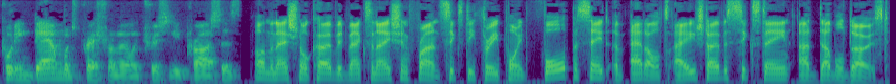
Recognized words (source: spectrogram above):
putting downwards pressure on electricity prices. On the national COVID vaccination front, 63.4% of adults aged over 16 are double dosed.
